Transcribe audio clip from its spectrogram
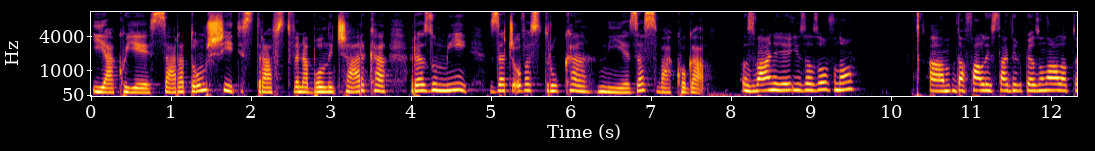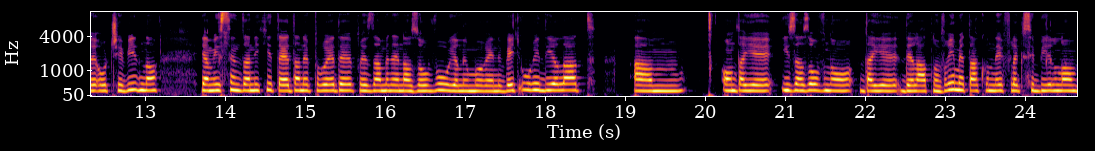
Iako je Sara Tomšić zdravstvena bolničarka, razumi, zač ova struka nije za svakoga. Zvanje je izazovno, um, da fali svakdje personala, to je očividno. Ja mislim da neki teden ne projede brez da me nazovu ili moram već uri delat. Um, onda je izazovno da je delatno vrijeme tako nefleksibilno.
